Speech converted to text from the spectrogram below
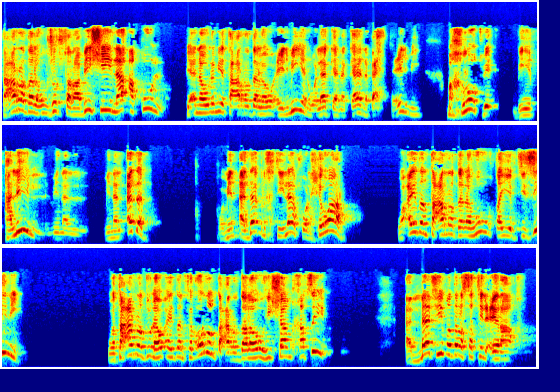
تعرض له جورج طرابيشي لا أقول بأنه لم يتعرض له علميا ولكن كان بحث علمي مخلوط بقليل من من الأدب ومن أداب الاختلاف والحوار. وأيضا تعرض له طيب تيزيني. وتعرض له أيضا في الأردن تعرض له هشام خطيب. أما في مدرسة العراق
